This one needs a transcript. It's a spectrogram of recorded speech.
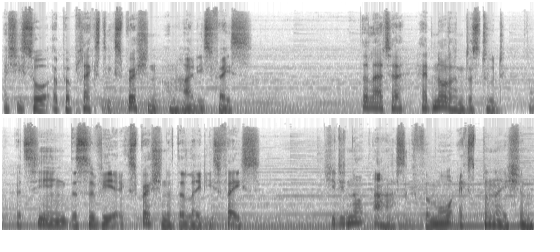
as she saw a perplexed expression on Heidi's face. The latter had not understood, but seeing the severe expression of the lady's face, she did not ask for more explanation.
